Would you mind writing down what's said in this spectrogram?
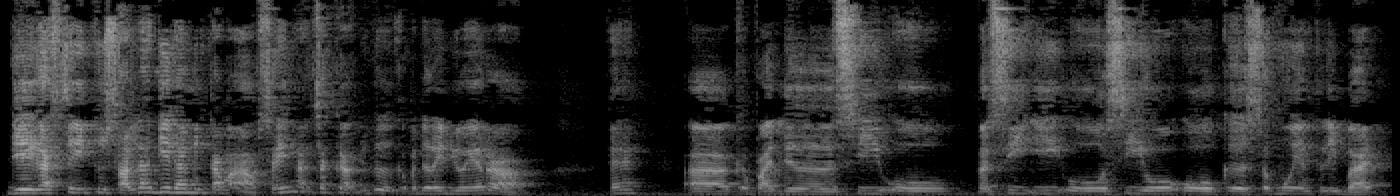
Dia rasa itu salah dia dah minta maaf. Saya nak cakap juga kepada Radio Era. Eh uh, kepada CEO, uh, CEO, COO ke semua yang terlibat.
